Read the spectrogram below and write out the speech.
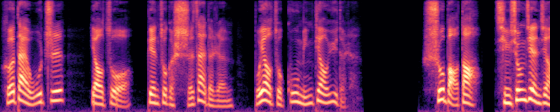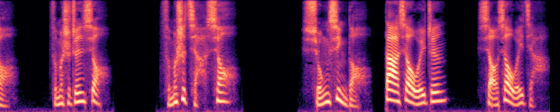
何待无知？要做便做个实在的人，不要做沽名钓誉的人。”叔宝道：“请兄见教，怎么是真笑？怎么是假笑？”雄信道。大笑为真，小笑为假。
